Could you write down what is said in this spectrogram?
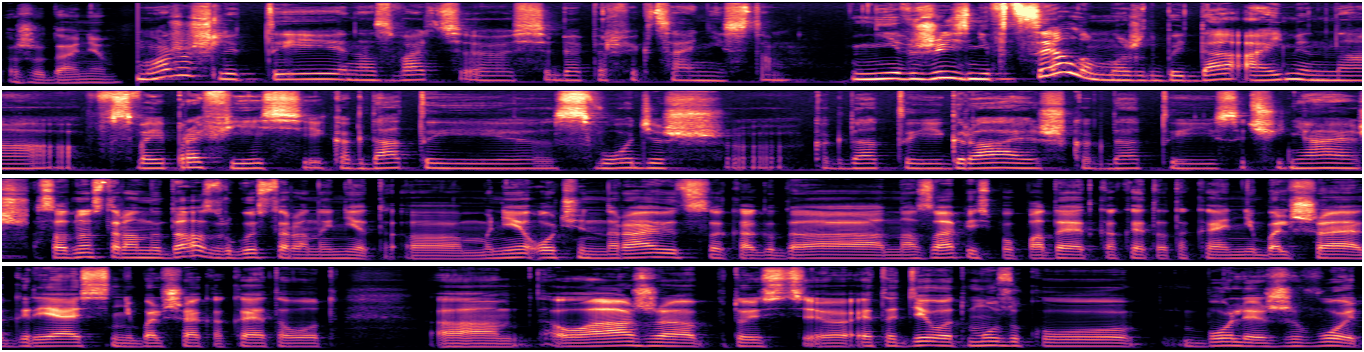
ожиданиям. Можешь ли ты назвать э, себя перфекционистом? Не в жизни в целом, может быть, да, а именно в своей профессии, когда ты сводишь, когда ты играешь, когда ты сочиняешь. С одной стороны, да, с другой стороны, нет. А, мне очень нравится, когда на запись попадает какая-то такая небольшая грязь, небольшая какая-то вот а, лажа, то есть э, это делает музыку более живой.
